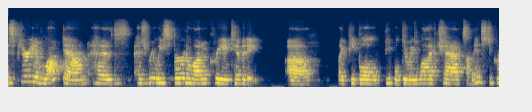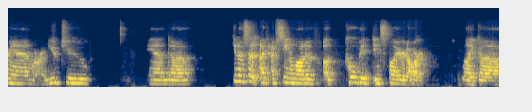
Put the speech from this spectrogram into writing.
this period of lockdown has has really spurred a lot of creativity. Uh, like people people doing live chats on Instagram or on YouTube, and uh, you know, so I've I've seen a lot of uh, COVID inspired art, like. Uh,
